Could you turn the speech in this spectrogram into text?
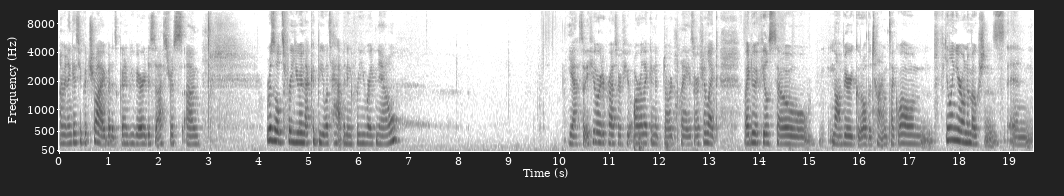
I mean, I guess you could try, but it's going to be very disastrous um, results for you, and that could be what's happening for you right now. Yeah, so if you are depressed, or if you are like in a dark place, or if you're like, why do I feel so not very good all the time? It's like, well, feeling your own emotions and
